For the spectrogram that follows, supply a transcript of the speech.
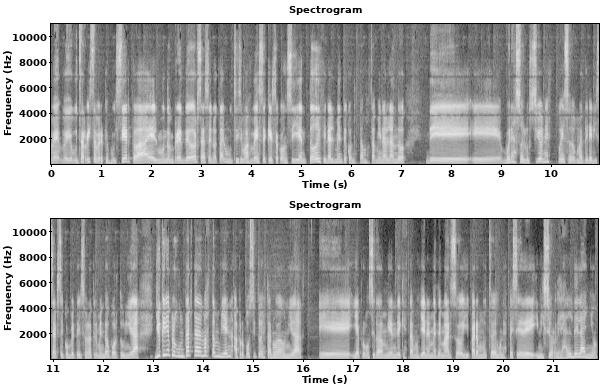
me, dio mucha risa, pero es que es muy cierto. ¿ah? El mundo emprendedor se hace notar muchísimas veces que eso consiguen todo y finalmente cuando estamos también hablando de eh, buenas soluciones, puede eso materializarse, convertirse en una tremenda oportunidad. Yo quería preguntarte además también a propósito de esta nueva unidad. Eh, y a propósito también de que estamos ya en el mes de marzo y para muchos es una especie de inicio real del año,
